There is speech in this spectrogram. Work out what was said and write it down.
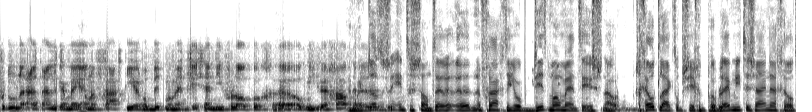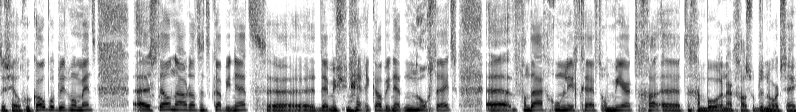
we doen uiteindelijk ermee aan een vraag die er op dit moment is... en die voorlopig uh, ook niet weggaat. Ja, maar dat is interessant, hè? een vraag die er op dit moment is. Nou, geld lijkt op zich het probleem niet te zijn. Hè? Geld is heel goedkoop op dit moment. Uh, stel nou dat het kabinet, het demissionaire kabinet nog steeds... vandaag groen licht geeft om meer te, ga, te, gaan boren naar gas op de Noordzee.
